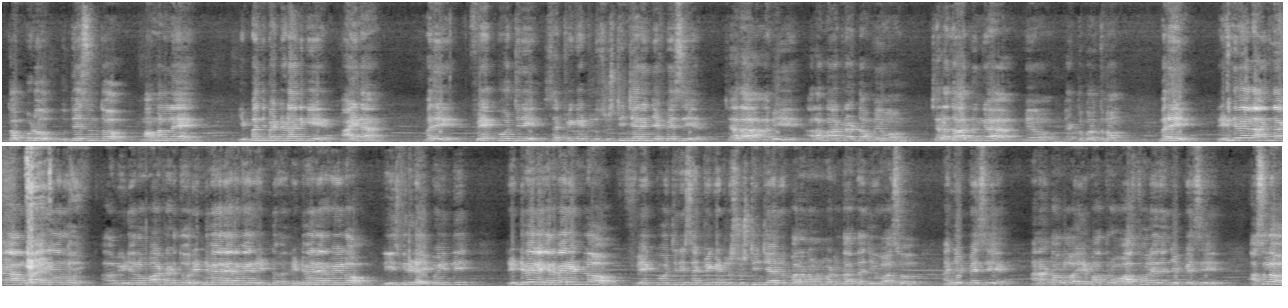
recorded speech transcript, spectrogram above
తప్పుడు ఉద్దేశంతో మమ్మల్ని ఇబ్బంది పెట్టడానికి ఆయన మరి ఫేక్ ఫోర్జరీ సర్టిఫికేట్లు సృష్టించారని చెప్పేసి చాలా అవి అలా మాట్లాడడం మేము చాలా దారుణంగా మేము వ్యక్తపడుతున్నాం మరి రెండు వేల ఇందాక లాయర్ గారు ఆ వీడియోలో మాట్లాడుతూ రెండు వేల ఇరవై రెండు రెండు వేల ఇరవైలో లీజ్ పీరియడ్ అయిపోయింది. రెండు వేల ఇరవై రెండులో ఫేక్ ఫోర్జరీ సర్టిఫికెట్లు సృష్టించారు పలానా ఉండమట దాదాజీ వాసు అని చెప్పేసి అని అనడంలో ఏమాత్రం వాస్తవం లేదని చెప్పేసి. అసలు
